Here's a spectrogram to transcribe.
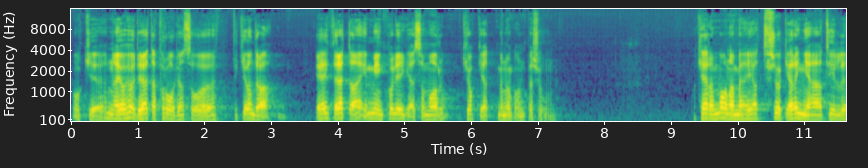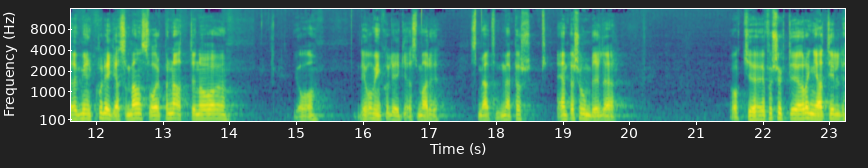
Och eh, när jag hörde detta på radion så fick jag undra, är inte detta min kollega som har krockat med någon person? Och Herren manar mig att försöka ringa till min kollega som är ansvarig på natten och ja, det var min kollega som hade smält med pers en personbil där. Och eh, jag försökte ringa till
